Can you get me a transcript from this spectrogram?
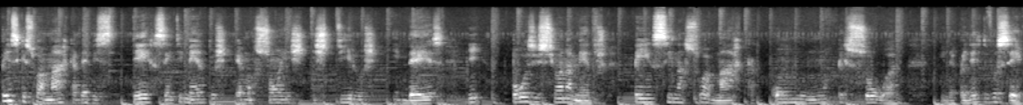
pense que sua marca deve ter sentimentos, emoções, estilos, ideias e posicionamentos. Pense na sua marca como uma pessoa. Independente de você,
